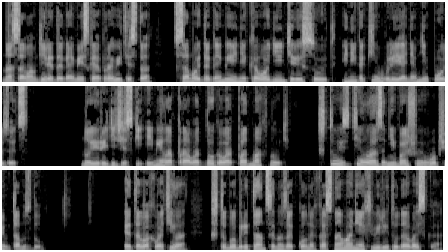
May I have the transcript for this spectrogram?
На самом деле Дагомейское правительство в самой Дагомее никого не интересует и никаким влиянием не пользуется. Но юридически имело право договор подмахнуть, что и сделало за небольшую в общем-то мзду. Этого хватило, чтобы британцы на законных основаниях вели туда войска.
